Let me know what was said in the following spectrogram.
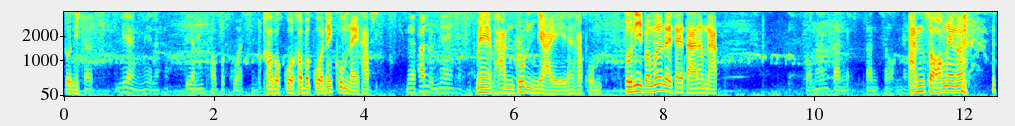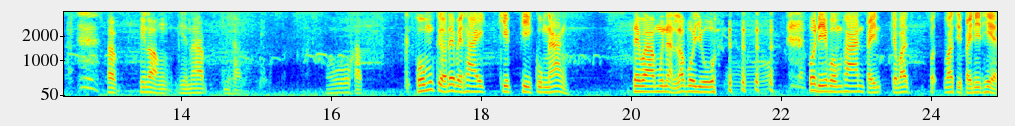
ตัวนี้จะเลี้ยงนี่แหละครับเตรียมเขาประกวดเขาประกวดเขาประกวดในกลุ่มไหนครับเมียพันธุ์รุ่นใหญ่ครับแม่พันธุ์รุ่นใหญ่นะครับ ผมตัวนี้ประเมินโดยสายตาน้ำหนัก ประมาณตันตันสองได้ตันสองเลยเนาะ ครับพี่น้องเห็นนะครับนี่ครับ โอ้ครับ ผมเกือบได้ไปถ่ายคลิปพี่กุ้งนางแต่ว่ามือนั้นเราบอยู่โอ้พอดีผมพานไปจะว่าว่าสิไปนิเทศ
